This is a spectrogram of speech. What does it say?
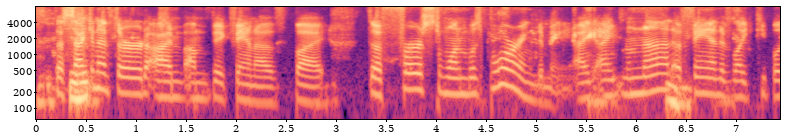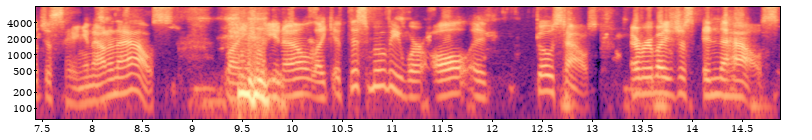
the mhm. second and third I'm I'm a big fan of, but the first one was boring to me. I, I'm not a mm-hmm. fan of like people just hanging out in the house, like you know, like if this movie were all a ghost house, everybody's just in the house,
